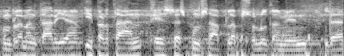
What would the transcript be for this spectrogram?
complementària i, per tant, és responsable absolutament de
